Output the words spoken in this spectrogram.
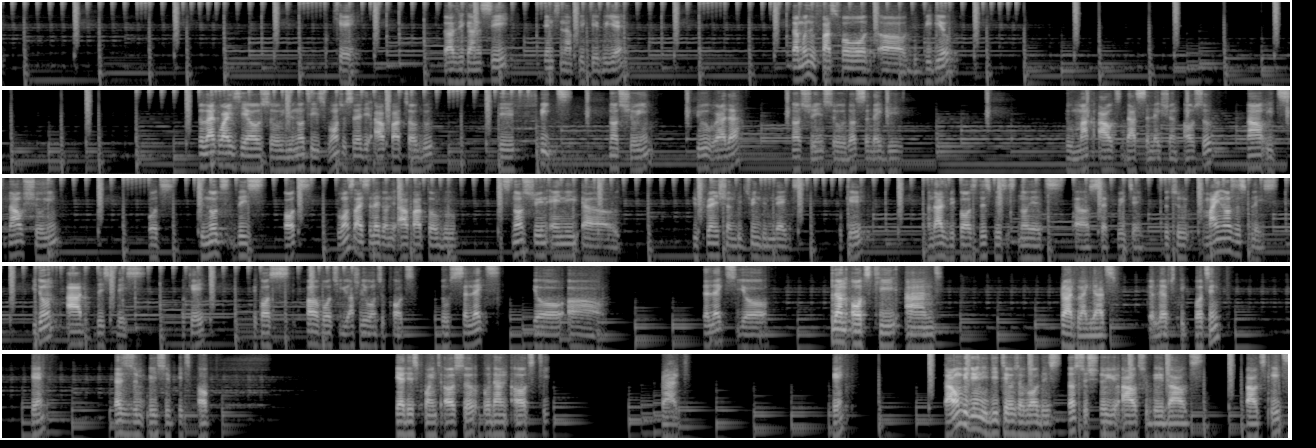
Okay. So as you can see same thing applicable here so i'm going to fast forward uh, the video. So likewise here also you notice once you select the alpha toggle the fit not showing you rather not showing. So just select this to mark out that selection also. Now it's now showing but to note this cut once i select on the alpha toggle it's not showing any uh, differentiation between the legs okay? And that's because this place is not yet uh, separated. So to minus this place you don't add this place okay? Because of what you actually want to cut. So select your uh, select your down alt key and drag like that the left click button. Okay let's zoom a little bit up. Here this point also hold down alt key drag. Okay. So i won't be doing the details of all this just to show you how to go about about it.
